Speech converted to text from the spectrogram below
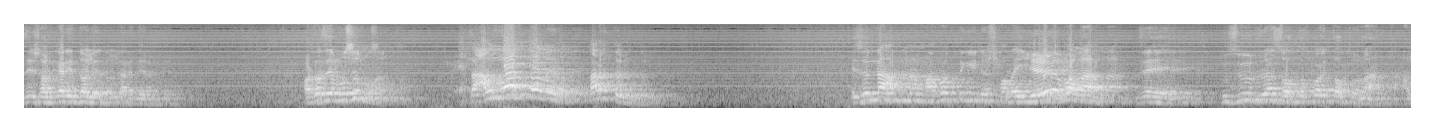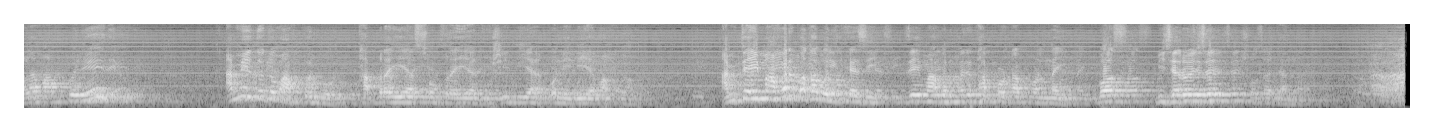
যে সরকারি দলে তো কারে ধরবে। অর্থাৎ যে মুসলমান আল্লাহর দলের তারা তৈরি এই জন্য আপনার মাথার থেকে এটা সরাইয়ে বলার যে হুজুররা যত কয় তত না। আল্লাহ মাফ করে দেবে। আমি তোকে মাফ করব। থাপড়াইয়া সবরাইয়া ঘুষি দিয়া, কলি দিয়া মাফ করব। আমি তো এই মাপের কথা বলতে আছি যে মাপের মধ্যে থাপ্পড় টাপ্পড় নাই। বস, বিচার হয়েছে, সোজা জান্নাত।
